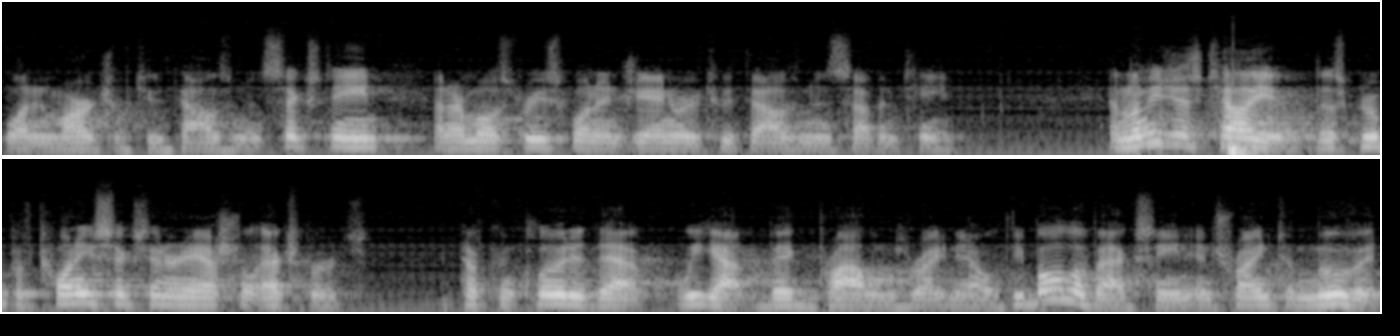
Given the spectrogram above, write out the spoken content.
one in March of 2016, and our most recent one in January of 2017. And let me just tell you, this group of 26 international experts have concluded that we got big problems right now with the Ebola vaccine and trying to move it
